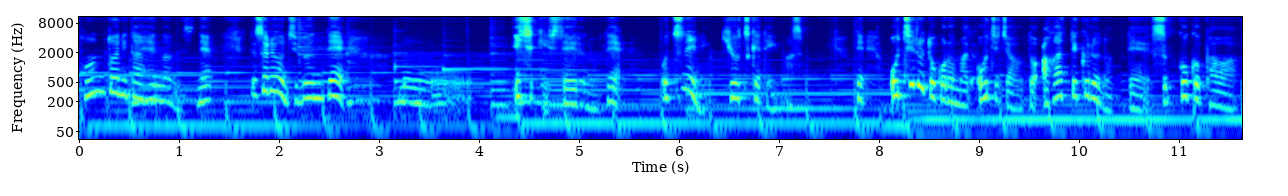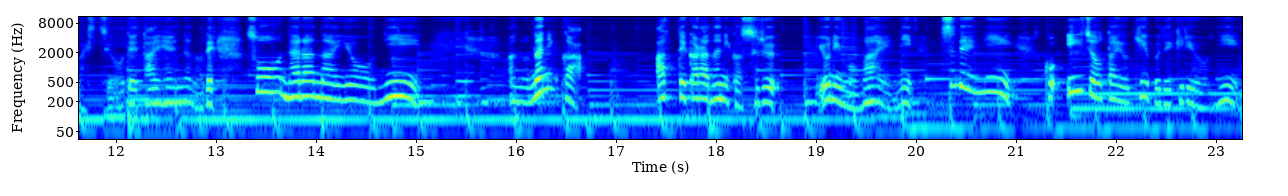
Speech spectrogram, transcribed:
本当に大変なんですね。でそれを自分でもう意識しているのでもう常に気をつけていますで落ちるところまで落ちちゃうと上がってくるのってすっごくパワーが必要で大変なのでそうならないようにあの何かあってから何かするよりも前に常にこういい状態をキープできるように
